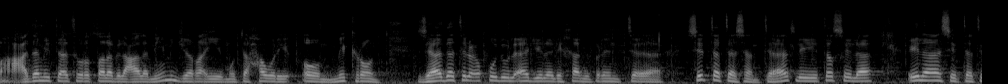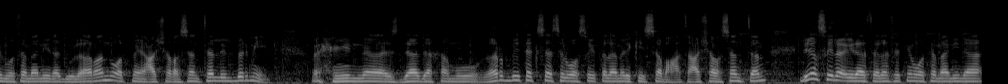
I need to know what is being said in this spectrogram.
مع عدم تأثر الطلب العالمي من جراء متحور أوميكرون. زادت العقود الآجلة لخام برنت ستة سنتات لتصل إلى 86 دولارا و12 سنتا للبرميل. حين ازداد خام غرب تكساس الوسيط الأمريكي 17 سنتا ليصل إلى 83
